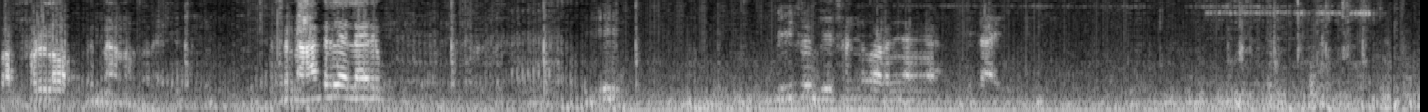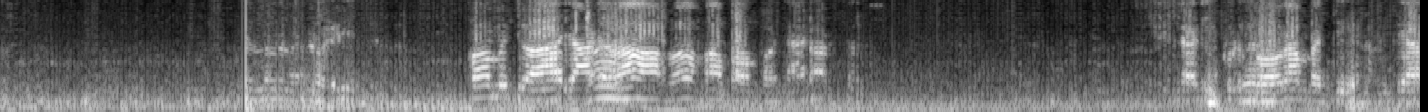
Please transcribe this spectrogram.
ബഫല്ലോ എന്നാണ് പറയുക പക്ഷെ നാട്ടിലെല്ലാരും ഈ ബീഫ് ബീഫ് എന്ന് പറഞ്ഞങ്ങ് ഇതായി. പോകാൻ പറ്റുമോ? ആ ചാട് ഇതിന്റെ അടിയിൽ കൂടി പോകാൻ പറ്റുകയില്ല ഇത് ആ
